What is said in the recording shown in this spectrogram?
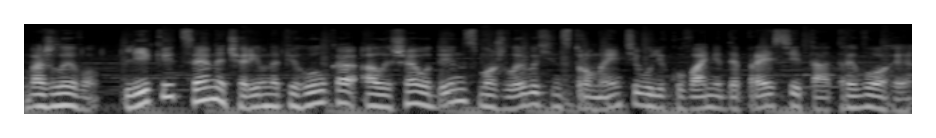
Важливо, ліки це не чарівна пігулка, а лише один з можливих інструментів у лікуванні депресії та тривоги.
